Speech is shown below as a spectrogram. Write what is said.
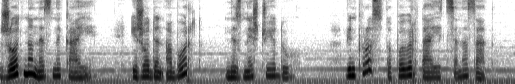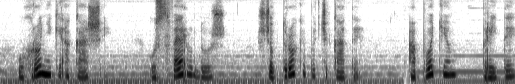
жодна не зникає, і жоден аборт не знищує дух. Він просто повертається назад, у хроніки Акаші, у сферу душ, щоб трохи почекати, а потім прийти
